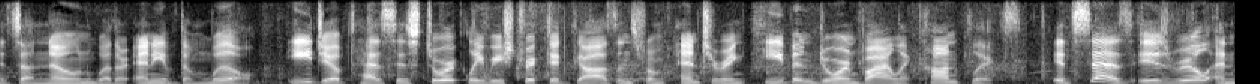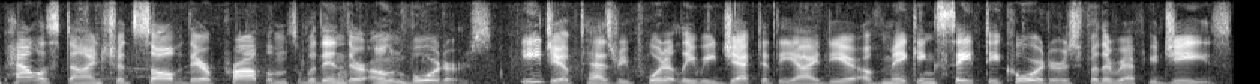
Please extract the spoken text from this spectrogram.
It's unknown whether any of them will. Egypt has historically restricted Gazans from entering even during violent conflicts. It says Israel and Palestine should solve their problems within their own borders. Egypt has reportedly rejected the idea of making safety corridors for the refugees.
